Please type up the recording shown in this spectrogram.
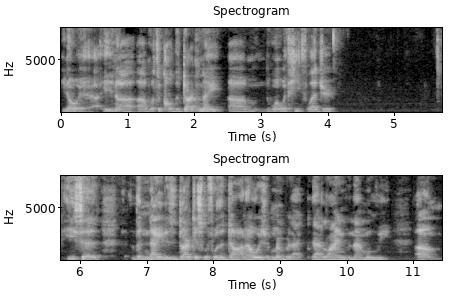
you know in uh, uh what's it called, the Dark Knight, um, the one with Heath Ledger he said, "The night is darkest before the dawn." I always remember that that line in that movie um,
